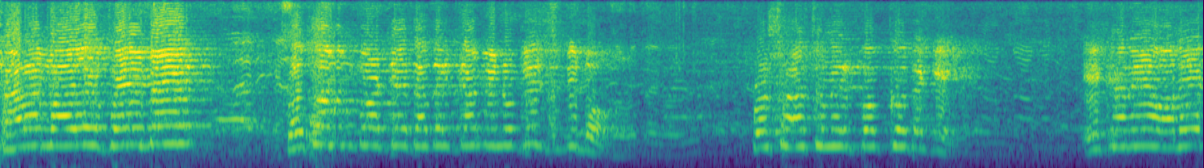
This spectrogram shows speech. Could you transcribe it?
যারা ময়লা ফেলবে প্রথম পর্যায়ে তাদেরকে আমি নোটিশ দিব। প্রশাসনের পক্ষ থেকে। এখানে অনেক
